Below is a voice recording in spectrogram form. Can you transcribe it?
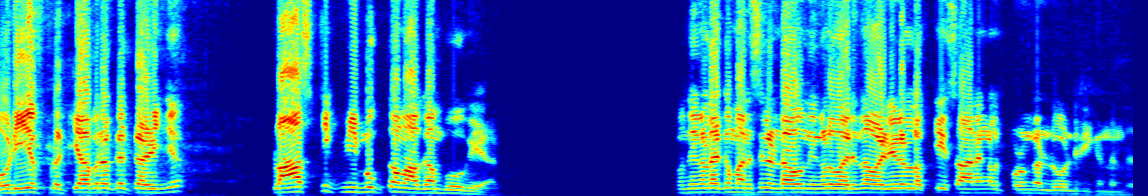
ഒ ഡി എഫ് പ്രഖ്യാപനമൊക്കെ കഴിഞ്ഞ് പ്ലാസ്റ്റിക് വിമുക്തമാകാൻ പോവുകയാണ്. അപ്പൊ നിങ്ങളുടെയൊക്കെ മനസ്സിലുണ്ടാവും നിങ്ങൾ വരുന്ന വഴികളിലൊക്കെ ഈ സാധനങ്ങൾ ഇപ്പോഴും കണ്ടുകൊണ്ടിരിക്കുന്നുണ്ട്.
